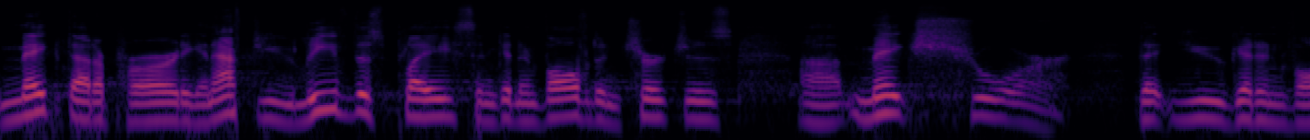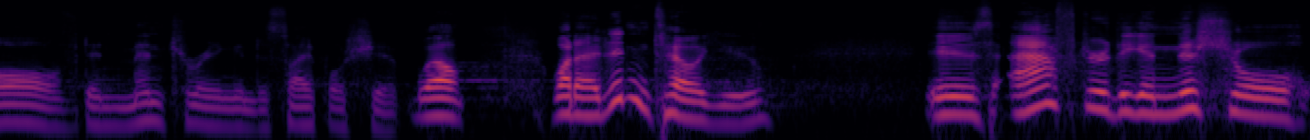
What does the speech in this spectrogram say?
make that a priority. And after you leave this place and get involved in churches, uh, make sure that you get involved in mentoring and discipleship. Well, what I didn't tell you is after the initial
